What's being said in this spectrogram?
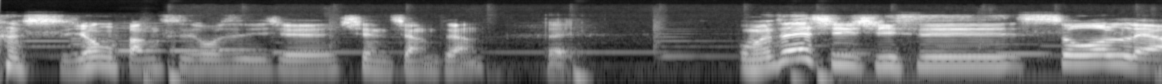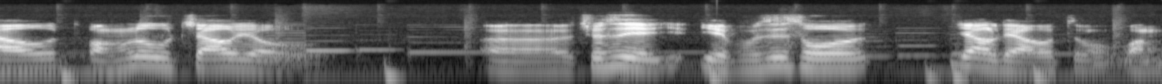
使用方式或是一些现象这样。对，我们这一期其实说聊网络交友，呃，就是也也不是说要聊怎么网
